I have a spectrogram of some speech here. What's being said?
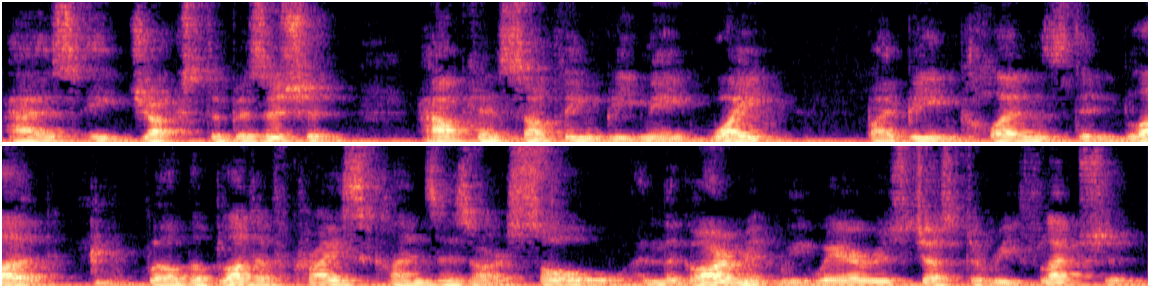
has a juxtaposition. How can something be made white by being cleansed in blood? Well, the blood of Christ cleanses our soul, and the garment we wear is just a reflection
